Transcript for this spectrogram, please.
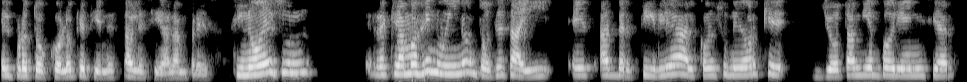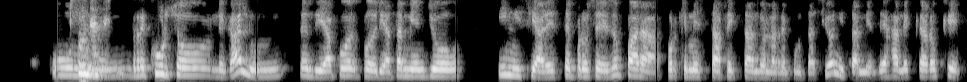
el protocolo que tiene establecida la empresa. Si no es un reclamo genuino, entonces ahí es advertirle al consumidor que yo también podría iniciar un recurso legal, un, tendría, podría también yo iniciar este proceso para, porque me está afectando la reputación y también dejarle claro que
